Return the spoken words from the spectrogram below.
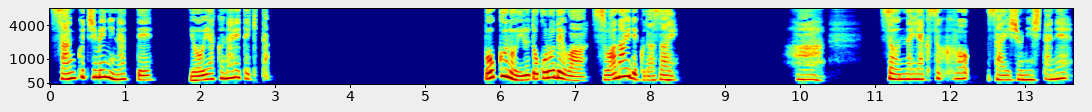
三口目になってようやく慣れてきた。僕のいるところでは吸わないでください。はあ、そんな約束を最初にしたね。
